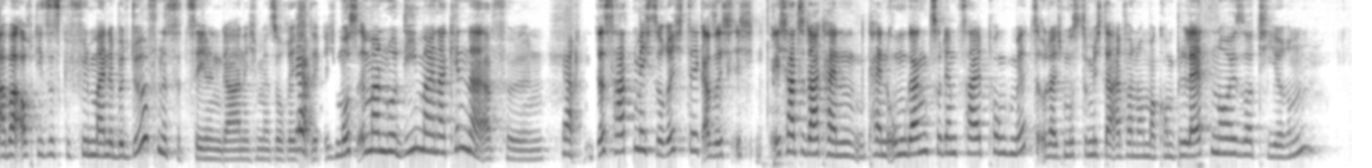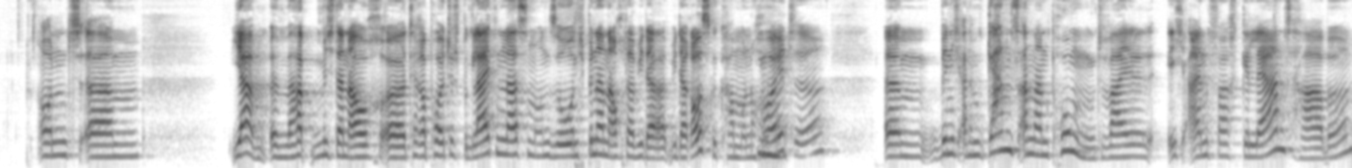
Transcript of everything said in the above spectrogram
Aber auch dieses Gefühl, meine Bedürfnisse zählen gar nicht mehr so richtig. Ja. Ich muss immer nur die meiner Kinder erfüllen. Ja. Das hat mich so richtig, also ich, ich, ich hatte da keinen, keinen Umgang zu dem Zeitpunkt mit oder ich musste mich da einfach nochmal komplett neu sortieren. Und ähm, ja, äh, habe mich dann auch äh, therapeutisch begleiten lassen und so. Und ich bin dann auch da wieder, wieder rausgekommen. Und mhm. heute ähm, bin ich an einem ganz anderen Punkt, weil ich einfach gelernt habe,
